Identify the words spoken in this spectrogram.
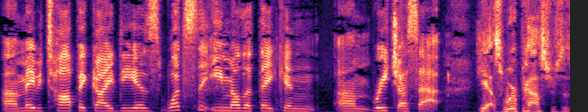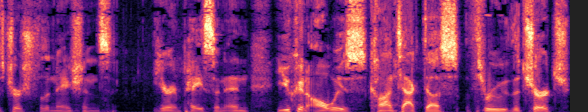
uh, maybe topic ideas? What's the email that they can um, reach us at? Yes, we're pastors of the Church for the Nations here in Payson, and you can always contact us through the church.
